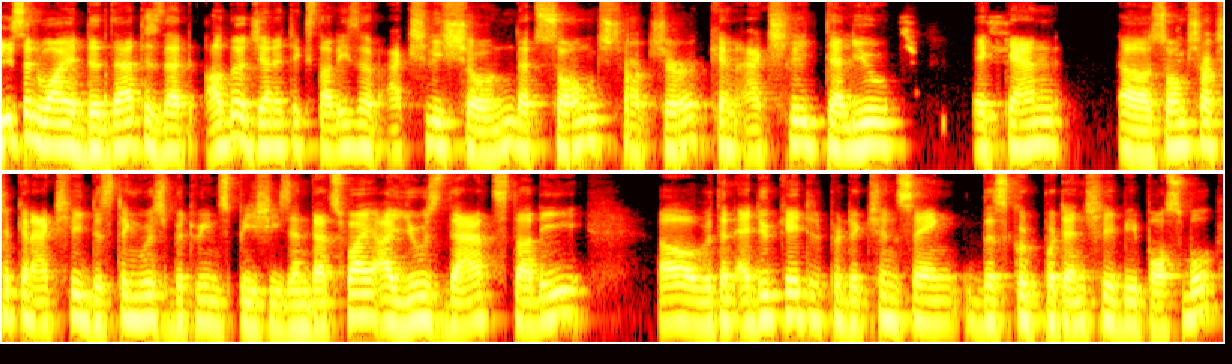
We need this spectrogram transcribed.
reason why I did that is that other genetic studies have actually shown that song structure can actually tell you it can uh, song structure can actually distinguish between species. And that's why I use that study uh, with an educated prediction saying this could potentially be possible.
